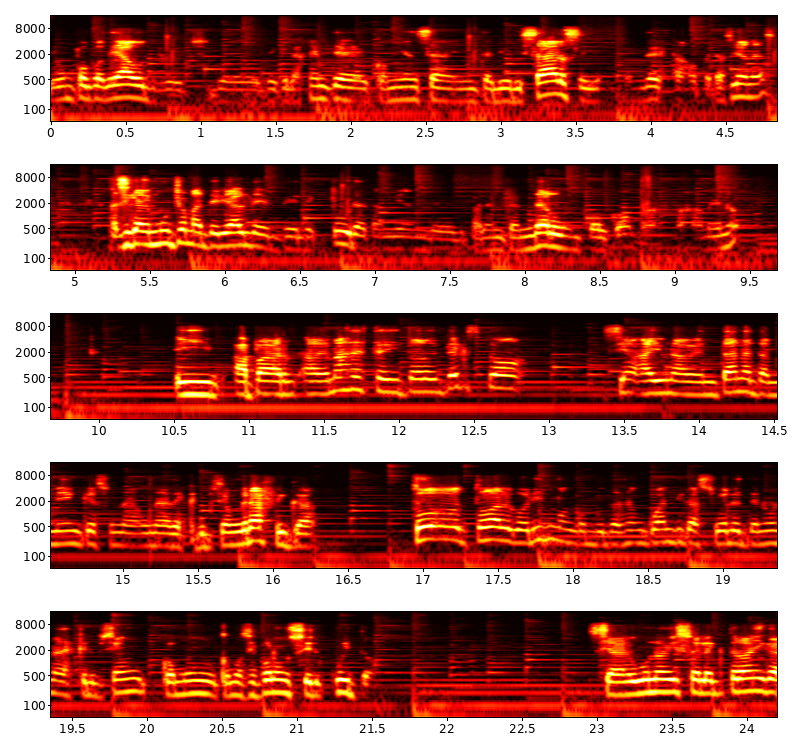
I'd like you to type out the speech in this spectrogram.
un poco de outreach, de, que la gente comience a interiorizarse y entender estas operaciones. Así que hay mucho material de, lectura también para entenderlo un poco, más, o menos. Y además de este editor de texto, hay una ventana también que es una, descripción gráfica. Todo, todo, algoritmo en computación cuántica suele tener una descripción como, como si fuera un circuito. Si alguno hizo electrónica,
